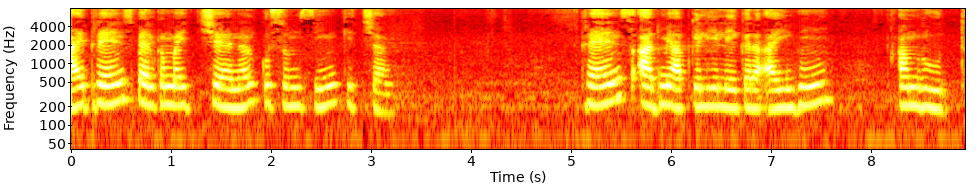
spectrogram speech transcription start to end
Hi friends welcome my channel Kusum Singh kitchen friends आज मैं आपके लिए लेकर आई हूँ अमरूद।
